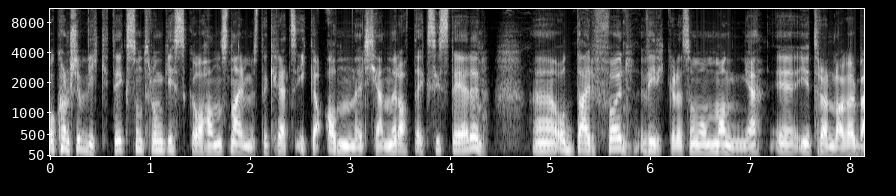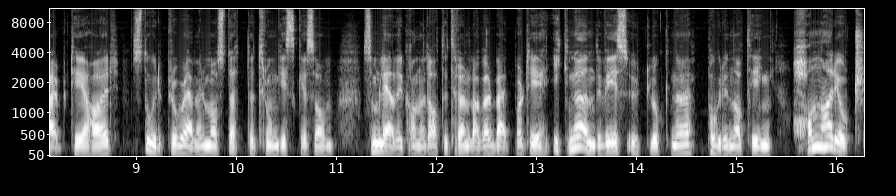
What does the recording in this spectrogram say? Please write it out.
og kanskje viktigst som Trond Giske og hans nærmeste krets ikke anerkjenner at det eksisterer. Eh, og Derfor virker det som om mange i Trøndelag Arbeiderparti har store problemer med å støtte Trond Giske som, som lederkandidat i Trøndelag Arbeiderparti. Ikke nødvendigvis utelukkende pga. ting han har gjort,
